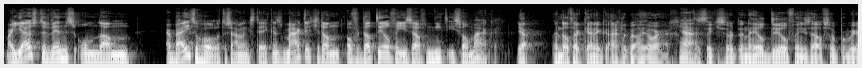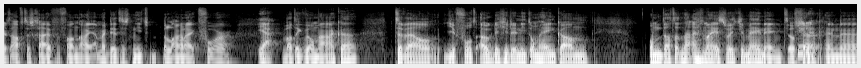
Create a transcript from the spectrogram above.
Maar juist de wens om dan erbij te horen, tussen aanhalingstekens, maakt dat je dan over dat deel van jezelf niet iets wil maken. Ja, en dat herken ik eigenlijk wel heel erg. Ja. Dus dat je soort een heel deel van jezelf zo probeert af te schuiven van... oh ja, maar dit is niet belangrijk voor Ja. wat ik wil maken. Terwijl je voelt ook dat je er niet omheen kan... omdat het nou eenmaal is wat je meeneemt of Tuurlijk. zo. En, eh,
